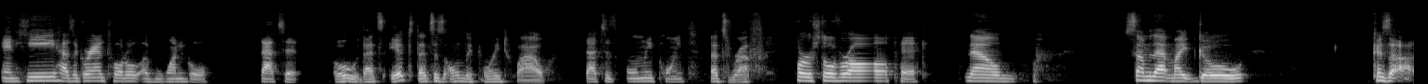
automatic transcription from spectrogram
and he has a grand total of one goal. That's it. Oh, that's it. That's his only point. Wow, That's his only point. that's rough. First overall pick. Now, some of that might go because I,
